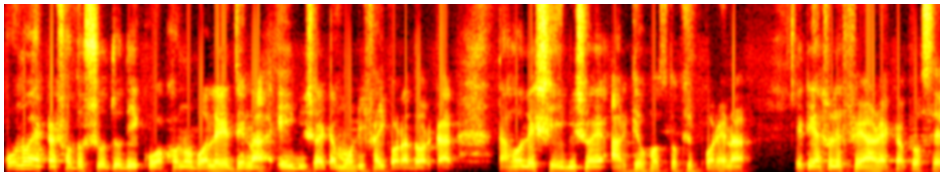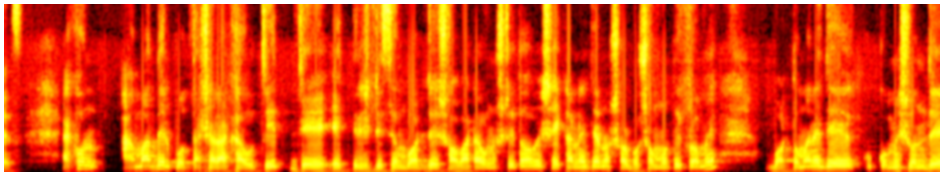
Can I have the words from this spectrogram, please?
কোনো একটা সদস্য যদি কখনো বলে যে, না, এই বিষয়টা মডিফাই করা দরকার, তাহলে সেই বিষয়ে আর কেউ হস্তক্ষেপ করে না। এটি আসলে ফেয়ার একটা প্রসেস এখন আমাদের প্রত্যাশা রাখা উচিত যে, একত্রিশ ডিসেম্বর যে সভাটা অনুষ্ঠিত হবে, সেখানে যেন সর্বসম্মতিক্রমে বর্তমানে যে কমিশন যে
